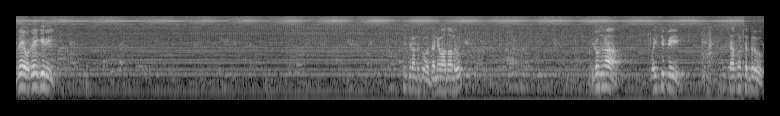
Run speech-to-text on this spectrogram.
ఉదయ్ ఉదయగిరి. ఇచ్చినందుకు ధన్యవాదాలు. ఈ రోజున వైసీపీ శాసనసభ్యులు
